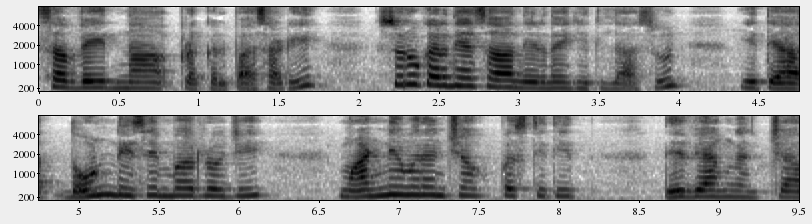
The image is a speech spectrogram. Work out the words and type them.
संवेदना प्रकल्पासाठी सुरू करण्याचा निर्णय घेतला असून येत्या दोन डिसेंबर रोजी मान्यवरांच्या उपस्थितीत दिव्यांगांच्या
